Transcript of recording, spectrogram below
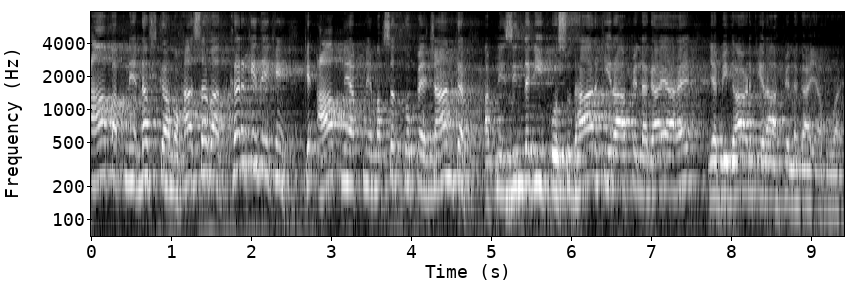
आप अपने नफ्स का मुहासबा करके देखें कि आपने अपने मकसद को पहचान कर अपनी ज़िंदगी को सुधार की राह पे लगाया है या बिगाड़ की राह पे लगाया हुआ है।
